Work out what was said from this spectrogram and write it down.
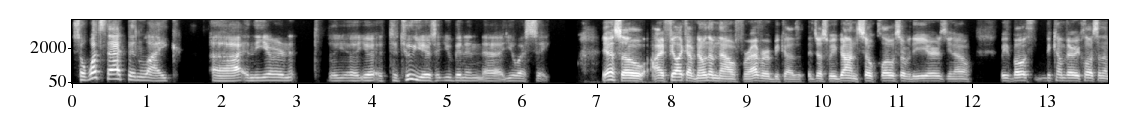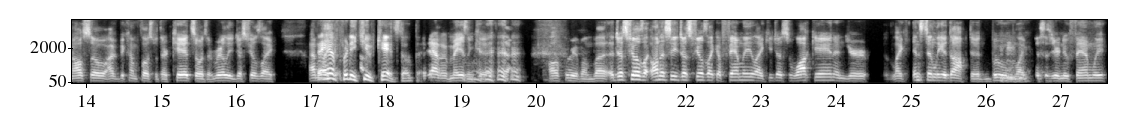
So, what's that been like uh, in the year the uh, to two years that you've been in uh, USC? Yeah, so I feel like I've known them now forever because it just we've gone so close over the years. You know, we've both become very close, and then also I've become close with their kids. So it really just feels like I'm they like, have pretty cute kids, don't they? They have amazing kids, yeah, all three of them. But it just feels like honestly, just feels like a family. Like you just walk in and you're like instantly adopted. Boom, like this is your new family.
